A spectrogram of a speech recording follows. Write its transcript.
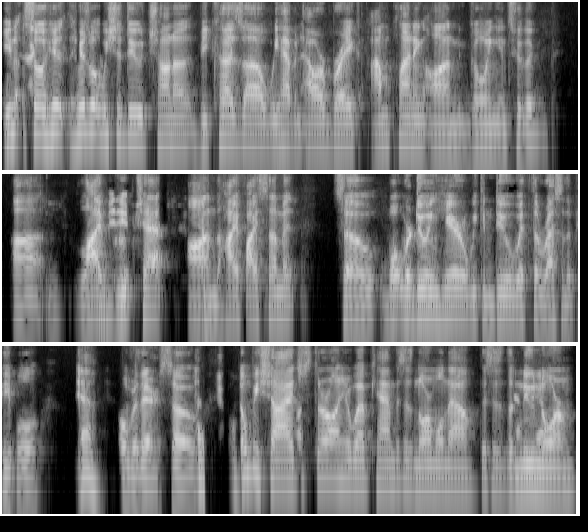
you know. So here, here's what we should do, Chana. Because uh, we have an hour break, I'm planning on going into the uh, live group chat on the Hi-Fi Summit. So what we're doing here, we can do with the rest of the people. Yeah. over there. So cool. don't be shy. Just throw on your webcam. This is normal now. This is the new norm.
